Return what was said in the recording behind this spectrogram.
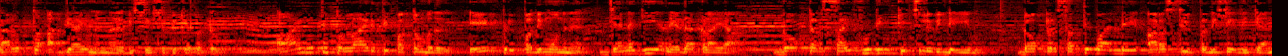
കറുത്ത അധ്യായമെന്ന് വിശേഷിപ്പിക്കപ്പെട്ടു. ആയിരത്തി തൊള്ളായിരത്തി പത്തൊമ്പത് ഏപ്രിൽ പതിമൂന്നിന് ജനകീയ നേതാക്കളായ ഡോക്ടർ സൈഫുദ്ദീൻ കിച്ചിലുവിന്റെയും ഡോക്ടർ സത്യപാലിന്റെയും അറസ്റ്റിൽ പ്രതിഷേധിക്കാൻ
